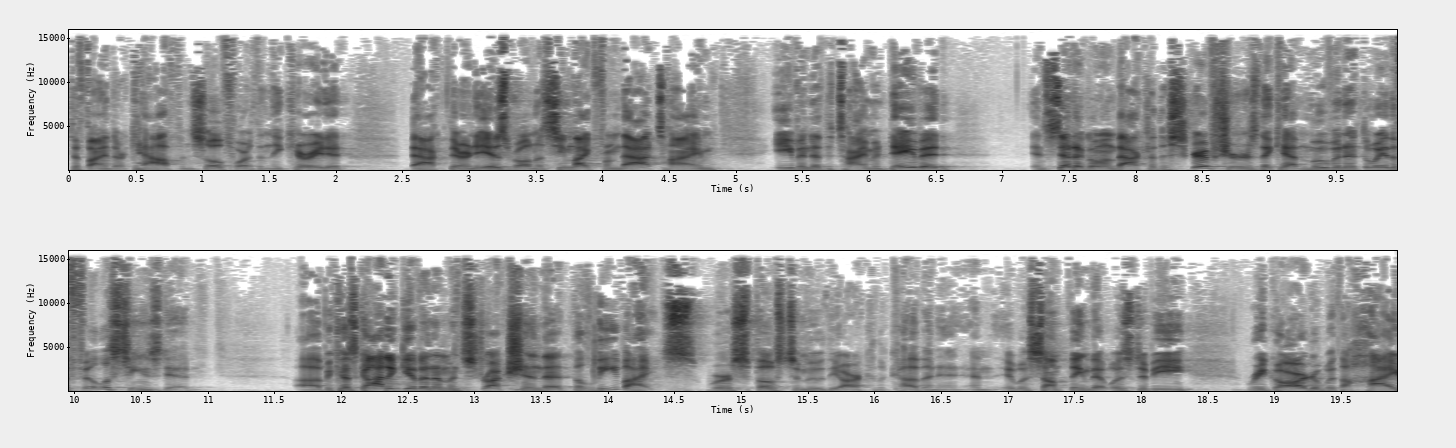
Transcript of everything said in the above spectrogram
to find their calf and so forth, and they carried it back there in Israel. And it seemed like from that time, even at the time of David, instead of going back to the scriptures, they kept moving it the way the Philistines did. Uh, because God had given them instruction that the Levites were supposed to move the Ark of the Covenant, and it was something that was to be regarded with a high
